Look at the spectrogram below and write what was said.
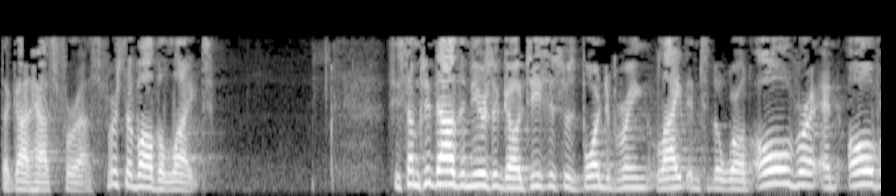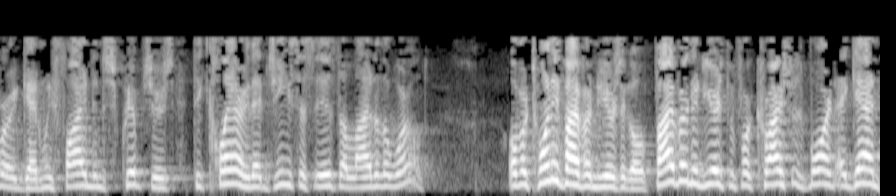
that God has for us. First of all, the light. See, some 2,000 years ago, Jesus was born to bring light into the world. Over and over again, we find in scriptures declaring that Jesus is the light of the world. Over 2,500 years ago, 500 years before Christ was born, again,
